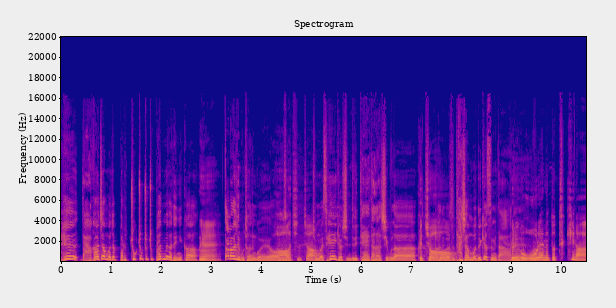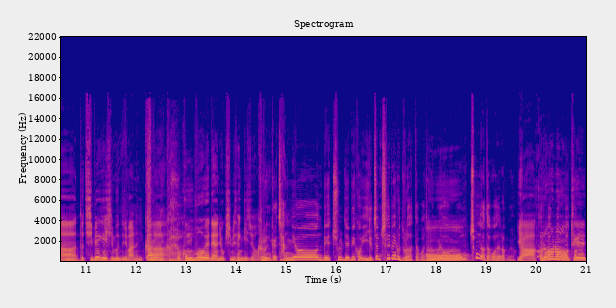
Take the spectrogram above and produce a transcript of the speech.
해 나가자마자 바로 쭉쭉쭉쭉 판매가 되니까 네. 따라가지 못하는 거예요. 아, 그래서 진짜? 정말 새해 결심들이 대단하시구나. 그쵸. 라는 것을 다시 한번 느꼈습니다. 그리고 네. 올해는 또 특히나 또 집에 계신 분들이 많으니까 그러니까요. 또 공부에 대한 욕심이 생기죠. 그러니까 작년 매출 대비 거의 1.7배로 늘어났다고 하더라고요. 오. 엄청나다고 하더라고요. 야, 그러면은 어떻게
